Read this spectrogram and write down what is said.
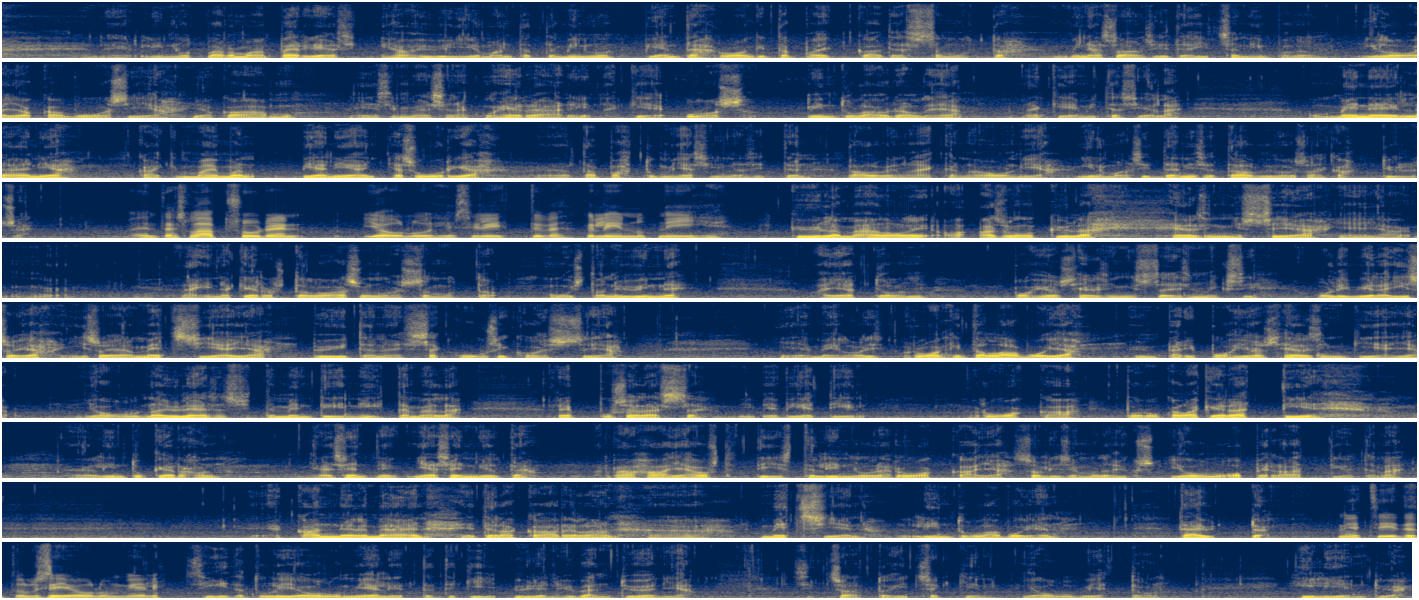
Ne linnut varmaan pärjäisi ihan hyvin ilman tätä minun pientä ruokintapaikkaa tässä, mutta minä saan siitä itse niin paljon iloa joka vuosi ja joka aamu ensimmäisenä kun herää, niin näkee ulos lintulaudalle ja näkee mitä siellä on meneillään ja kaiken maailman pieniä ja suuria tapahtumia siinä sitten talven aikana on ja ilman sitä niin se talvi olisi aika tylsä. Entäs lapsuuden jouluihin liittyvätkö linnut niihin? Kyllä, mähän olin asunut kyllä Helsingissä ja, ja, ja lähinnä kerrostaloasunnoissa, mutta muistan hyvin ne ajat, jolloin Pohjois-Helsingissä esimerkiksi oli vielä isoja, isoja metsiä ja pyitä näissä kuusikoissa ja, ja meillä oli ruokintalavoja ympäri Pohjois-Helsinkiä ja jouluna yleensä sitten mentiin hiihtämällä reppuselässä ja vietiin ruokaa. Porukalla kerättiin lintukerhon jäsenten, jäseniltä rahaa ja ostettiin sitten linnulle ruokaa ja se oli semmoinen yksi jouluoperaatio tämä Kannelmäen, Etelä-Kaarelan metsien lintulavojen täyttö. Niin, että siitä tuli se joulumieli. Siitä tuli joulumieli, että teki yhden hyvän työn ja sitten saattoi itsekin jouluviettoon hiljentyä.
